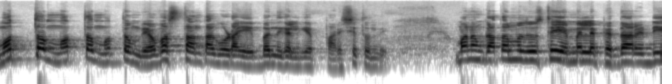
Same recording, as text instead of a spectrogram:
మొత్తం మొత్తం మొత్తం వ్యవస్థ అంతా కూడా ఇబ్బంది కలిగే పరిస్థితి ఉంది. మనం గతంలో చూస్తే ఎమ్మెల్యే పెద్దారెడ్డి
